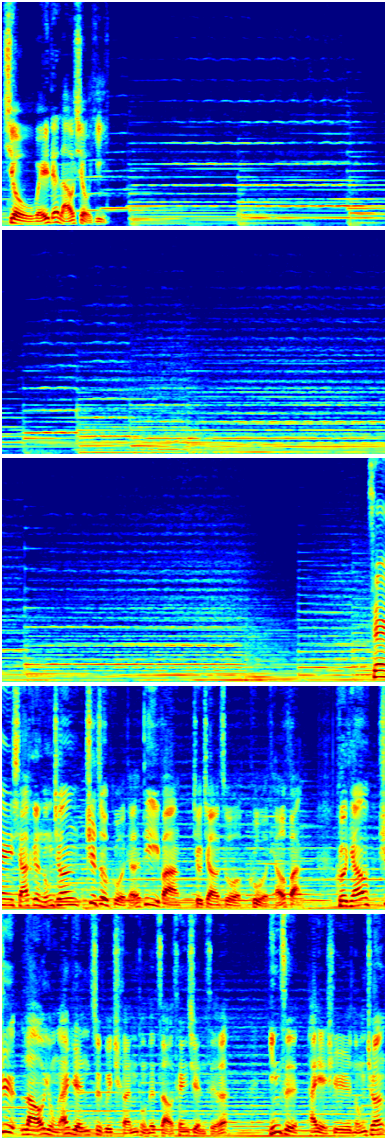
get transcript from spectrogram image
久违的老手艺。在霞鹤农庄制作果条的地方，就叫做果条坊。果条是老永安人最为传统的早餐选择，因此它也是农庄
